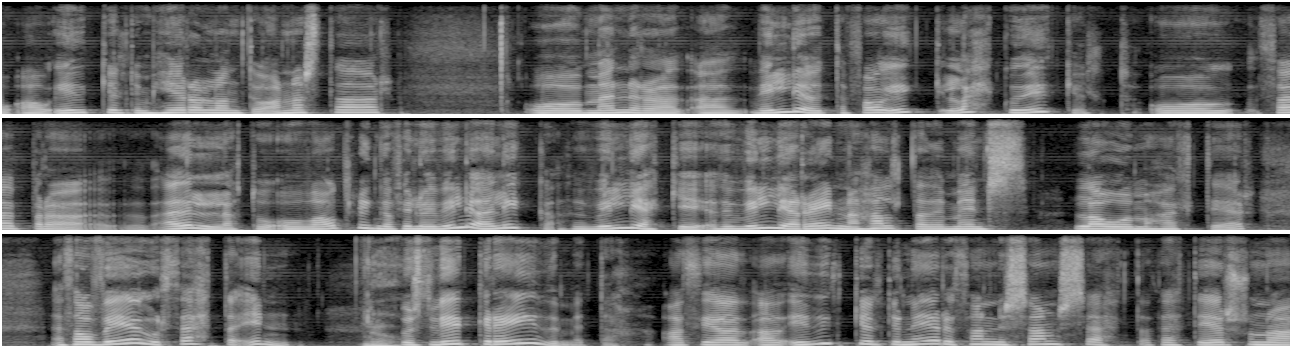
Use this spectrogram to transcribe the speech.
á yðgjöldum hér á landi og annar staðar og menn er að, að vilja þetta fá yð, lækkuð yðgjöld og það er bara eðlilegt og, og vátringafélagi vilja það líka. Þau vilja, ekki, þau vilja reyna að halda þeim eins lágum og hægt er en þá vegur þetta inn Veist, við greiðum þetta af því að, að yðgjöldin eru þannig samsett að þetta er svona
